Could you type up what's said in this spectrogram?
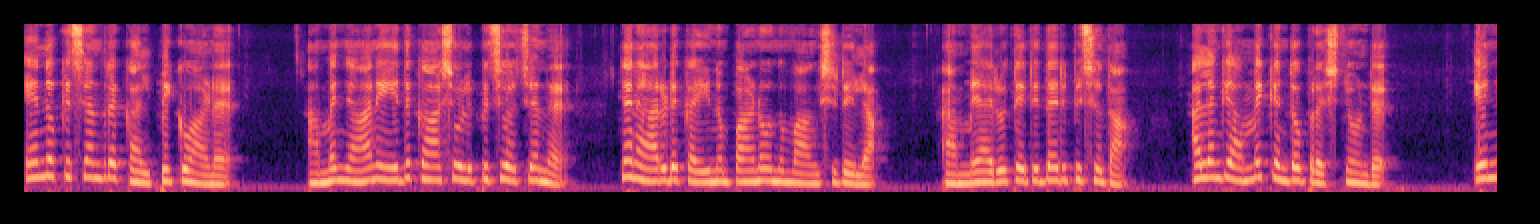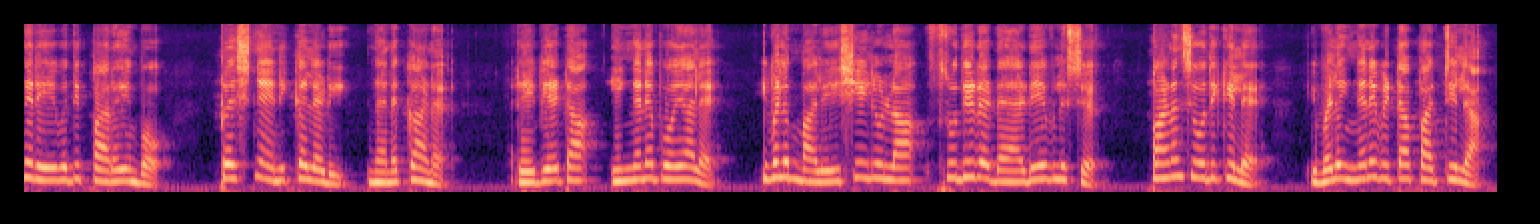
എന്നൊക്കെ ചന്ദ്ര കൽപ്പിക്കുവാണ്. അമ്മ ഞാൻ ഏത് കാശ് ഒളിപ്പിച്ചു വെച്ചെന്ന് ഞാൻ ആരുടെ കയ്യിൽ നിന്നും പണമൊന്നും വാങ്ങിച്ചിട്ടില്ല. അമ്മ ആരോ തെറ്റിദ്ധരിപ്പിച്ചതാ. അല്ലെങ്കിൽ അമ്മയ്ക്ക് എന്തോ പ്രശ്നമുണ്ട്. എന്ന് രേവതി പറയുമ്പോ പ്രശ്നം എനിക്കല്ലടി നിനക്കാണ്. രവിയേട്ട ഇങ്ങനെ പോയാലേ ഇവൾ മലേഷ്യയിലുള്ള ശ്രുതിയുടെ ഡാഡിയെ വിളിച്ച് പണം ചോദിക്കില്ലേ? ഇവളെ ഇങ്ങനെ വിട്ടാ പറ്റില്ല.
